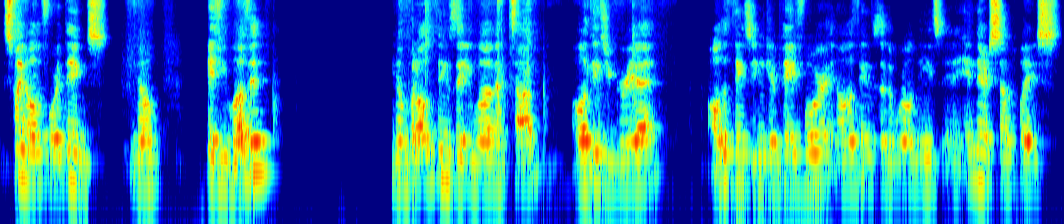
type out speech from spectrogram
explained all the four things. You know, if you love it, you know, put all the things that you love at the top, all the things you're great at, all the things that you can get paid for, and all the things that the world needs. And in there, someplace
